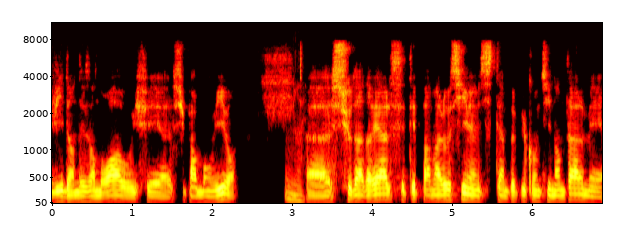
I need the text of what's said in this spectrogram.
vis dans des endroits où il fait super bon vivre. Ouais. Euh, Ciudad Real, c'était pas mal aussi, même si c'était un peu plus continental, mais,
